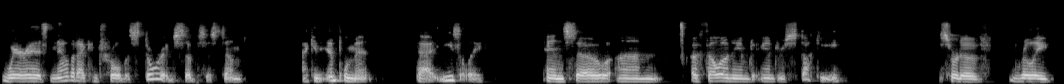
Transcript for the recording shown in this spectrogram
Whereas now that I control the storage subsystem, I can implement that easily. And so um, a fellow named Andrew Stuckey sort of really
